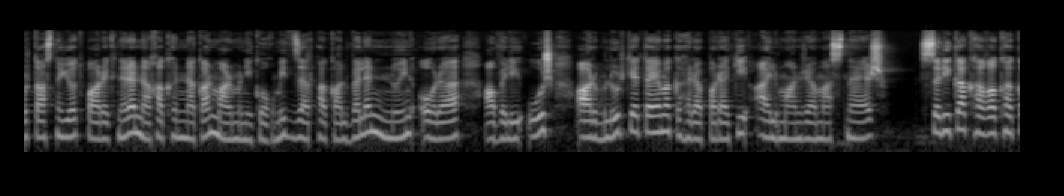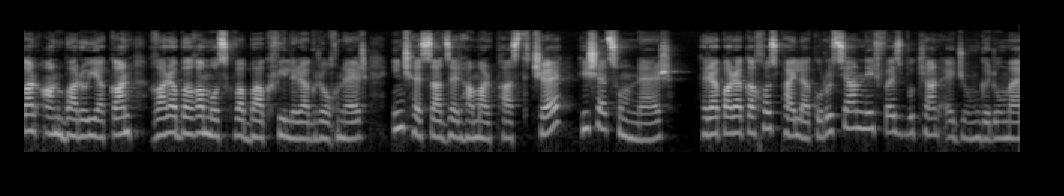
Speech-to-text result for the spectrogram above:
որ 17 պարեկները նախաքննական մարմնի կողմից ձերբակալվել են նույն օրը։ Ավելի ուշ Արմլուր ԿՏՄ կհրապարակի այլ մանրամասներ։ Սրիկա քաղաքական անբարոյական Ղարաբաղա-Մոսկվա-Բաքվի լրագրողներ, ինչ է սա ձեր համար փաստ չէ։ Հիշեցումներ Հրապարակախոս Փայլակ Ուռուսյանն իր ֆեյսբուքյան էջում գրում է.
